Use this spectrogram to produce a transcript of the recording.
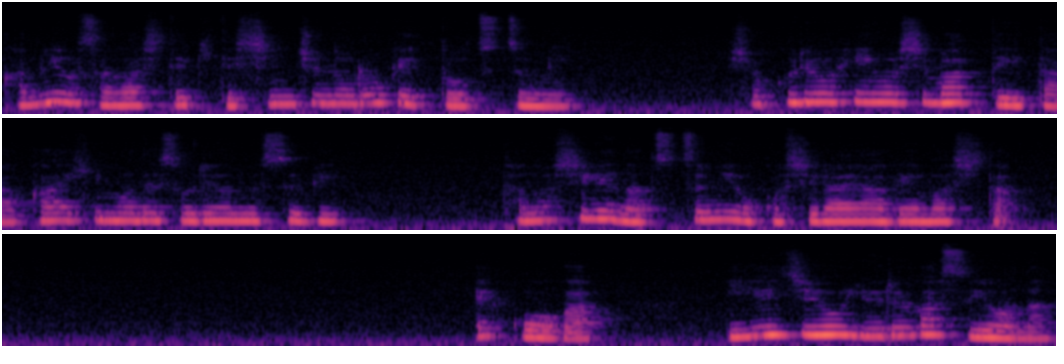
紙を探してきて真珠のロケットを包み食料品を縛っていた赤い紐でそれを結び楽しげな包みをこしらえ上げました。エコーが家中を揺るがすような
